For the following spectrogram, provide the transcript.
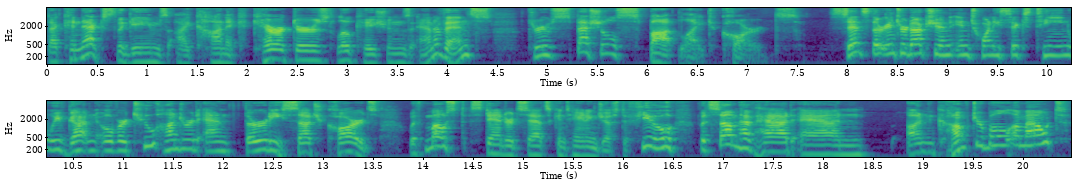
that connects the game's iconic characters, locations, and events through special spotlight cards. Since their introduction in 2016, we've gotten over 230 such cards with most standard sets containing just a few, but some have had an uncomfortable amount.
